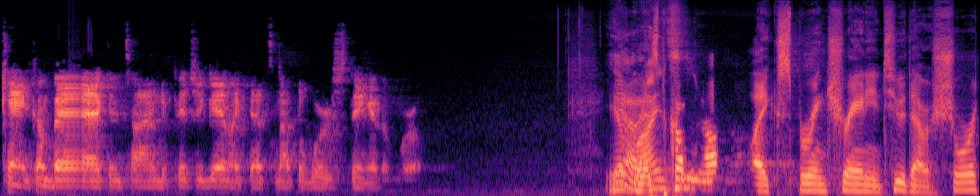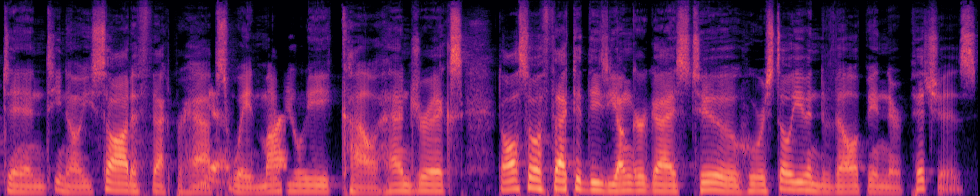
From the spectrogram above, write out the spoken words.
can't come back in time to pitch again, like that's not the worst thing in the world. Yeah, yeah it's coming up like spring training too that was shortened. You know, you saw it affect perhaps yeah. Wade Miley, Kyle Hendricks. It also affected these younger guys too, who were still even developing their pitches.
